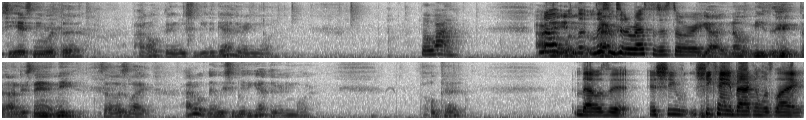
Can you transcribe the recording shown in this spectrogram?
she hits me with the, I don't think we should be together anymore. but why? I No, didn't- didn't listen to the rest of the story. You gotta know me to, to understand me. So it's like, I don't think we should be together anymore. Okay. That was it. And she she came back and was like,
